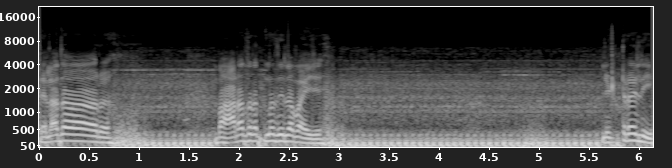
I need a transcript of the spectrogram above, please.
त्याला तर भारतरत्न दिलं पाहिजे. लिटरली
